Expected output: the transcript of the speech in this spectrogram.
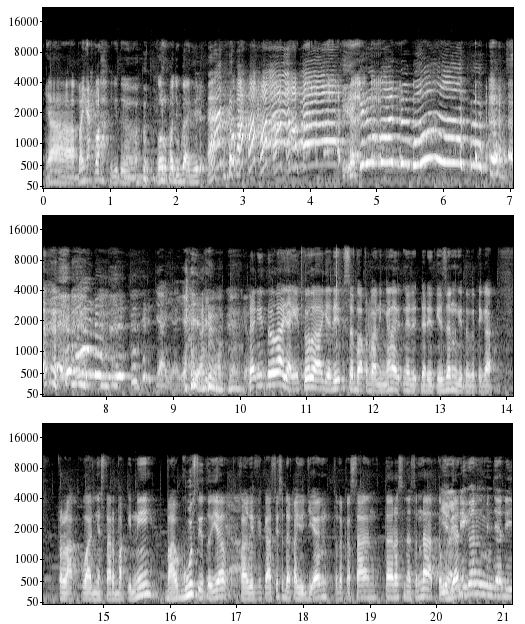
Ya banyak lah gitu. Gue lupa juga anjir. Ya ya ya ya. ya. Oke oke. Dan itulah ya itulah jadi sebuah perbandingan dari, dari netizen gitu ketika perlakuannya Starbucks ini bagus gitu ya, Ya. kualifikasi sedangkan UGM terkesan tersendat-sendat. Kemudian Kemudian ini kan menjadi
